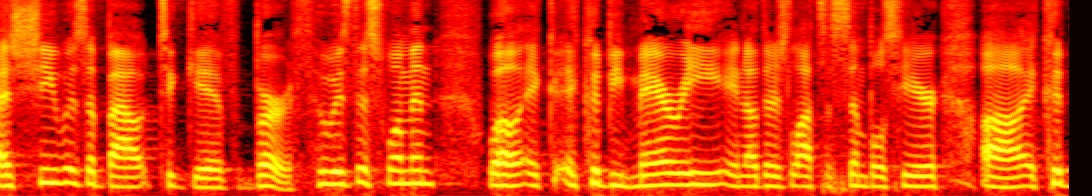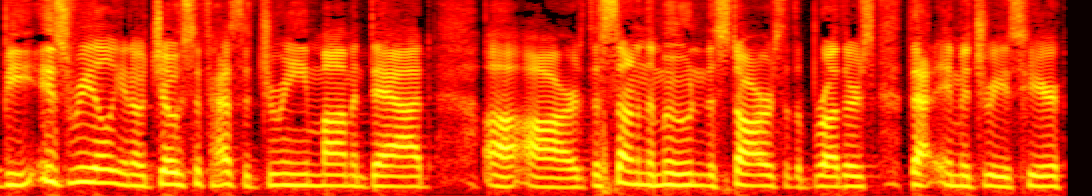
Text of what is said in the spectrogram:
as she was about to give birth. Who is this woman? Well, it, it could be Mary. You know, there's lots of symbols here. Uh, it could be Israel. You know, Joseph has the dream. Mom and dad uh, are the sun and the moon, the stars are the brothers. That imagery is here.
